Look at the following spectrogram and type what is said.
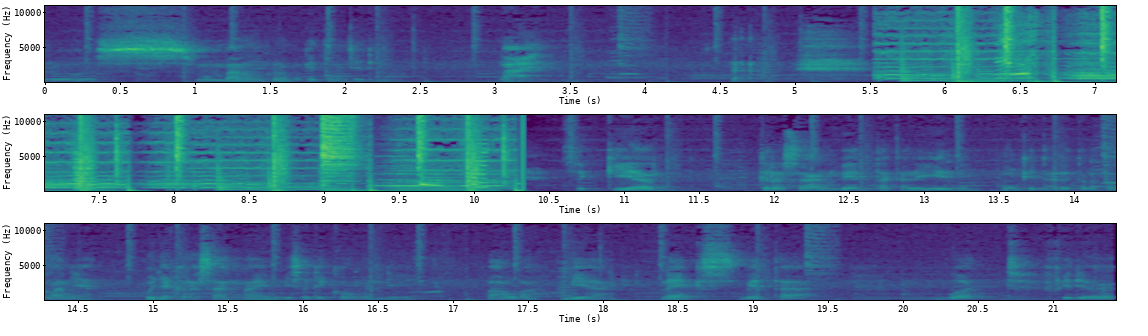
terus membangun kelompok itu menjadi baik. Sekian keresahan beta kali ini. Mungkin ada teman-teman yang punya keresahan lain bisa di komen di bawah. Biar next beta buat video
